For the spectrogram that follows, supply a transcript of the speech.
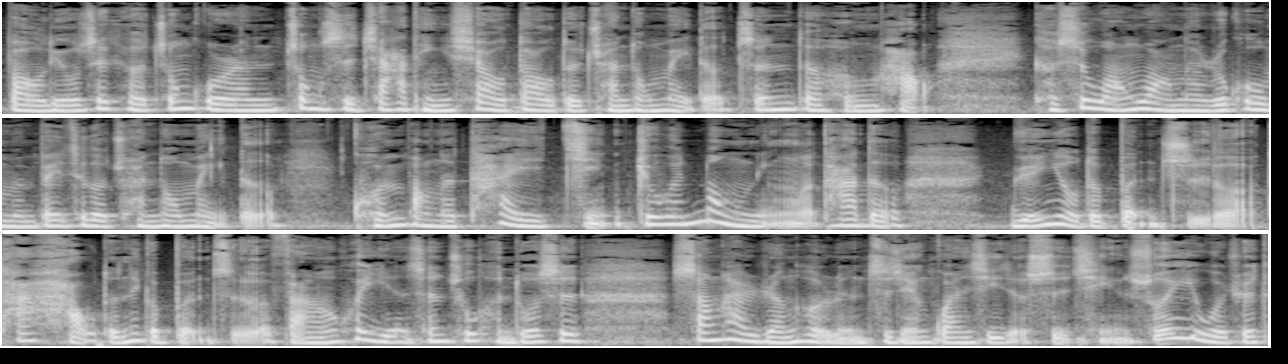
保留这个中国人重视家庭孝道的传统美德，真的很好。可是往往呢，如果我们被这个传统美德捆绑的太紧，就会弄拧了它的。原有的本质了，它好的那个本质了，反而会衍生出很多是伤害人和人之间关系的事情。所以，我觉得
